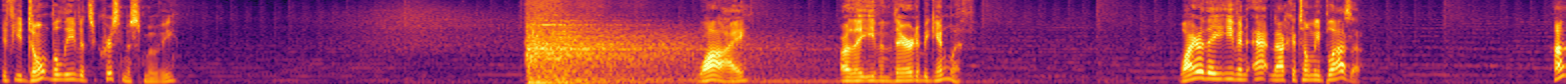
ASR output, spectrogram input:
if you don't believe it's a Christmas movie, why are they even there to begin with? Why are they even at Nakatomi Plaza? Huh?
